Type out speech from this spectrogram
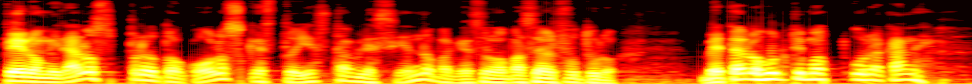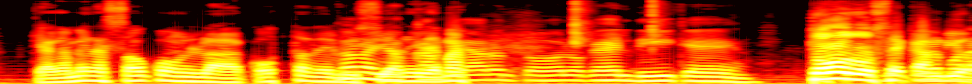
pero mira los protocolos que estoy estableciendo para que eso no pase en el futuro. Vete a los últimos huracanes que han amenazado con la costa de Luisiana y demás. todo lo que es el dique todo se cambió.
